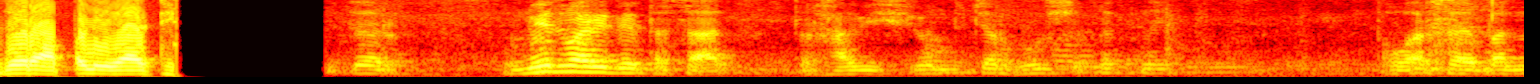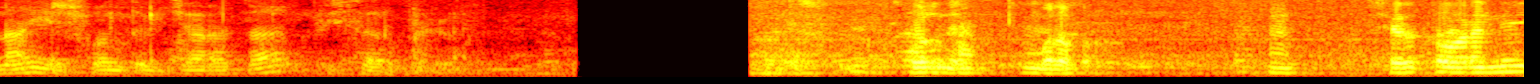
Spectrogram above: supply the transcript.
जर आपण या ठिकाणी जर उमेदवारी देत असाल तर हा यशवंत विचार होऊ शकत नाही. पवार साहेबांना यशवंत विचाराचा विसर पडलाय शरद पवारांनी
